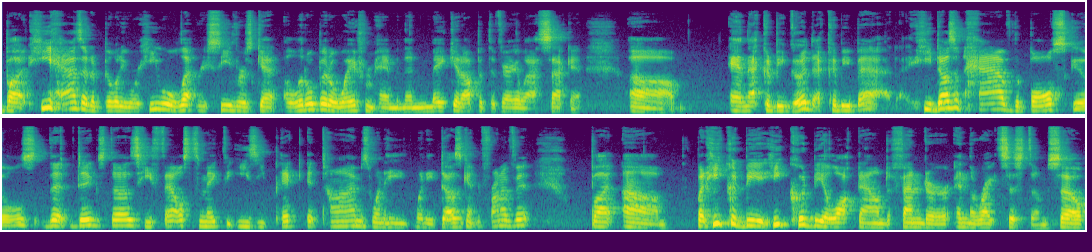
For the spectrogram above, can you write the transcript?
but he has that ability where he will let receivers get a little bit away from him and then make it up at the very last second. Um, and that could be good, that could be bad. He doesn't have the ball skills that Diggs does. He fails to make the easy pick at times when he when he does get in front of it. But um, but he could be he could be a lockdown defender in the right system. So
